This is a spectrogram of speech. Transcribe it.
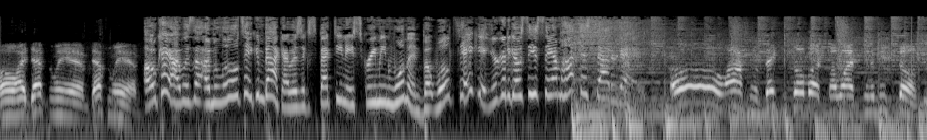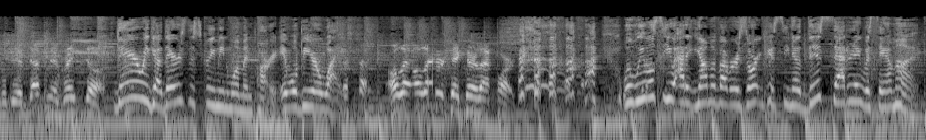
Oh, I definitely am. Definitely am. Okay, I was uh, I'm a little taken back. I was expecting a screaming woman, but we'll take it. You're going to go see Sam Hunt this Saturday. Oh, awesome. Thank you so much. My wife's going to be stoked. It'll be a, definitely a great show. There we go. There's the screaming woman part. It will be your wife. I'll let, I'll let her take care of that part. well, we will see you out at Yamava Resort and Casino this Saturday with Sam Hunt.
